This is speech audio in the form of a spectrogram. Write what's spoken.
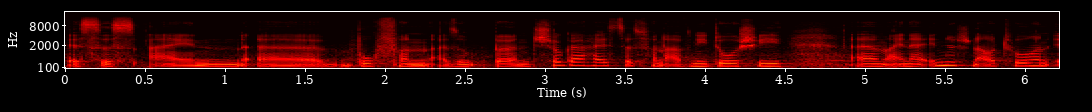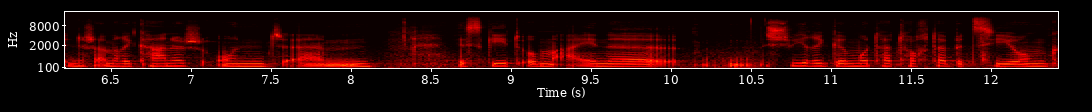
es ist ein äh, Buch von, also Burnt Sugar heißt es, von Avni Doshi, ähm, einer indischen Autorin, indisch-amerikanisch und ähm, es geht um eine schwierige Mutter-Tochter-Beziehung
